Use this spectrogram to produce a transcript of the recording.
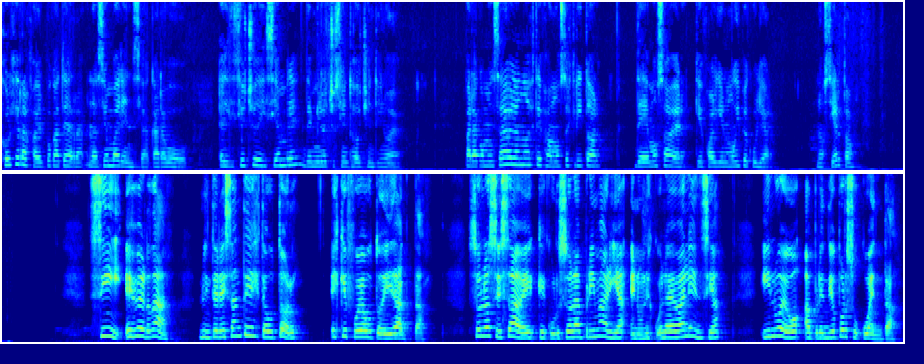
Jorge Rafael Pocaterra nació en Valencia, Carabobo, el 18 de diciembre de 1889. Para comenzar hablando de este famoso escritor, debemos saber que fue alguien muy peculiar, ¿no es cierto? Sí, es verdad. Lo interesante de este autor es que fue autodidacta. Solo se sabe que cursó la primaria en una escuela de Valencia y luego aprendió por su cuenta.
